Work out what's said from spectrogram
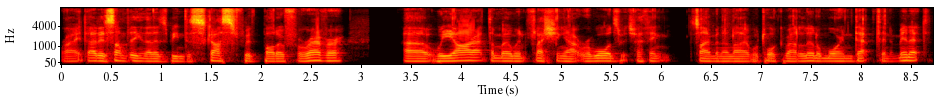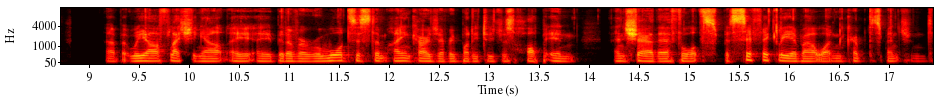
Right, that is something that has been discussed with Botto forever. Uh, we are at the moment fleshing out rewards, which I think Simon and I will talk about a little more in depth in a minute. Uh, but we are fleshing out a, a bit of a reward system. I encourage everybody to just hop in and share their thoughts specifically about what Encryptus mentioned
